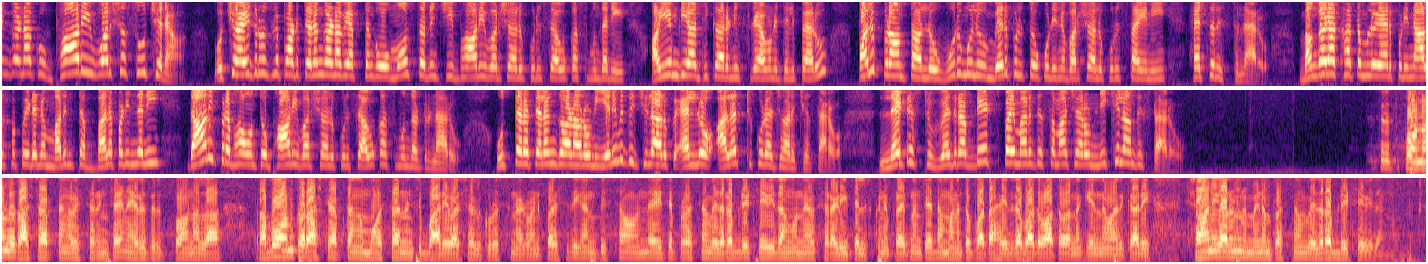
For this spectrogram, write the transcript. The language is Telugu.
తెలంగాణకు భారీ వర్ష సూచన. వచ్చే ఐదు రోజుల పాటు తెలంగాణ వ్యాప్తంగా మోస్తరు నుంచి భారీ వర్షాలు కురిసే అవకాశం ఉందని ఐఎండీ అధికారిని శ్రావణి తెలిపారు. పలు ప్రాంతాల్లో ఉరుములు మెరుపులతో కూడిన వర్షాలు కురుస్తాయని హెచ్చరిస్తున్నారు. బంగాళాఖాతంలో ఏర్పడిన అల్పపీడనం మరింత బలపడిందని దాని ప్రభావంతో భారీ వర్షాలు కురిసే అవకాశం ఉందంటున్నారు. ఉత్తర తెలంగాణలోని ఎనిమిది జిల్లాలకు ఎల్లో అలర్ట్ కూడా జారీ చేశారు. లేటెస్ట్ వెదర్ అప్డేట్స్ పై మరింత సమాచారం నిఖిల్ అందిస్తారు. నైరుతి రుతుపవనాలు రాష్ట్ర వ్యాప్తంగా విస్తరించాయి. నైరుతి ఋతుపవనాల ప్రభావంతో రాష్ట్ర వ్యాప్తంగా మోస్తారు నుంచి భారీ వర్షాలు కురుస్తున్నటువంటి పరిస్థితి కనిపిస్తూ ఉంది. అయితే ప్రస్తుతం వెదర్ అప్డేట్స్ ఏ విధంగా ఉన్నాయో ఒకసారి అడిగి తెలుసుకునే ప్రయత్నం చేద్దాం. మనతో పాటు హైదరాబాద్ వాతావరణ కేంద్రం అధికారి శ్రావణి గారు మేడం ప్రస్తుతం వెదర్ అప్డేట్స్ ఏ విధంగా ఉన్నాయి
